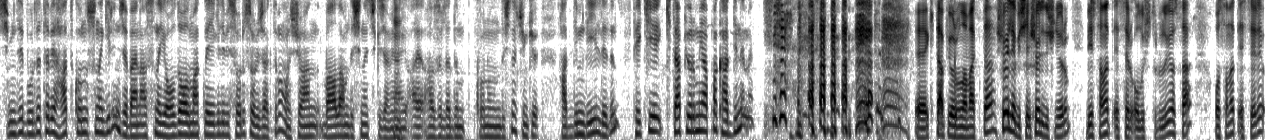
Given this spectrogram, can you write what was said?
Şimdi burada tabii hat konusuna girince ben aslında yolda olmakla ilgili bir soru soracaktım ama şu an bağlam dışına çıkacağım. Yani hazırladığım konunun dışına çünkü haddim değil dedin. Peki kitap yorumu yapmak haddine mi? E, kitap yorumlamakta şöyle bir şey, şöyle düşünüyorum. Bir sanat eseri oluşturuluyorsa o sanat eseri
